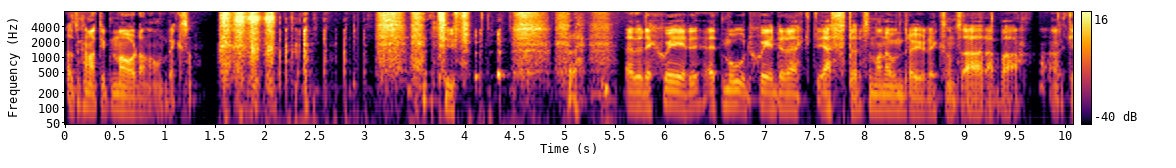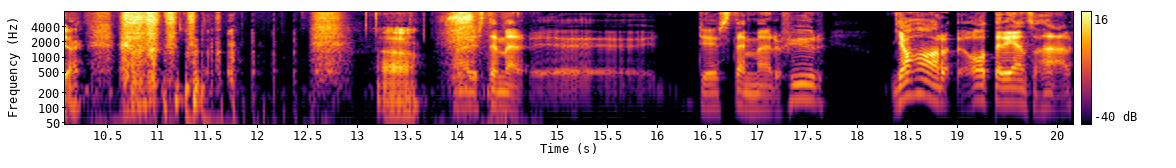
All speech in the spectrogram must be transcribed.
Alltså kan han typ mörda någon liksom. typ. Eller det sker, ett mord sker direkt efter, så man undrar ju liksom så här, bara, okej. Okay. uh. Nej, det stämmer. Det stämmer. Hur... Jag har återigen så här.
